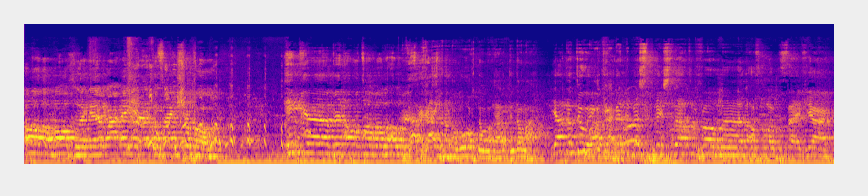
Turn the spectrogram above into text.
Oh, mogelijk hè, maar uh, Calvin, chapeau. Ik eh, ben allemaal wel de allerbeste. Rijk dat award nog maar doe dan maar. Ja, dat doe ik. Ik ben de beste presentator van eh, de afgelopen vijf jaar.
